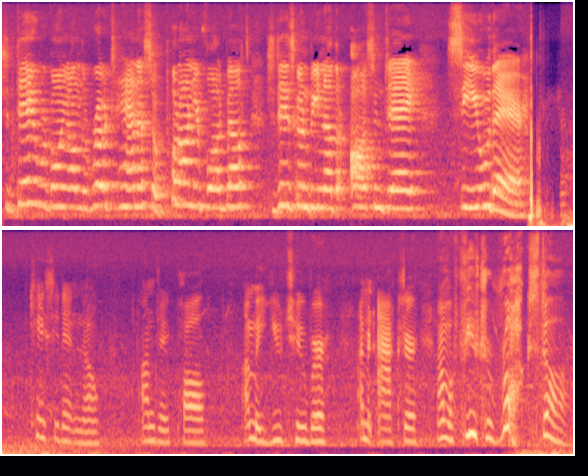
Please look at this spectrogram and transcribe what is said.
Today we're going on the road to Hana, so put on your vlog belts. Today's going to be another awesome day. See you there. In case you didn't know, I'm Jake Paul. I'm a YouTuber. I'm an actor. I'm a future rock star.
